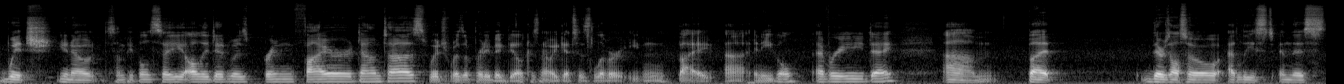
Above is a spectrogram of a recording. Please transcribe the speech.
which you know some people say all he did was bring fire down to us, which was a pretty big deal because now he gets his liver eaten by uh, an eagle every day. Um, but there's also, at least in this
